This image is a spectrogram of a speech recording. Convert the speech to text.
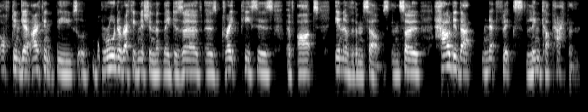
often get, I think, the sort of broader recognition that they deserve as great pieces of art in of themselves. And so, how did that Netflix link up happen?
